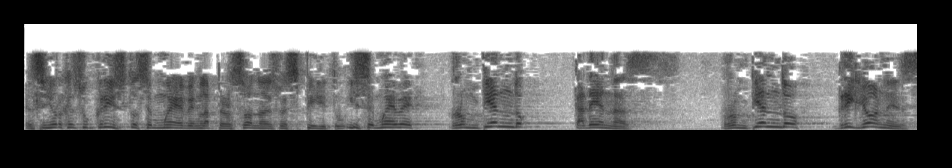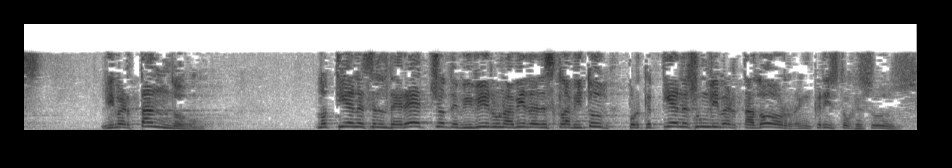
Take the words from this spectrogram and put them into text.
El Señor Jesucristo se mueve en la persona de su espíritu y se mueve rompiendo cadenas, rompiendo grillones, libertando. No tienes el derecho de vivir una vida de esclavitud porque tienes un libertador en Cristo Jesús.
